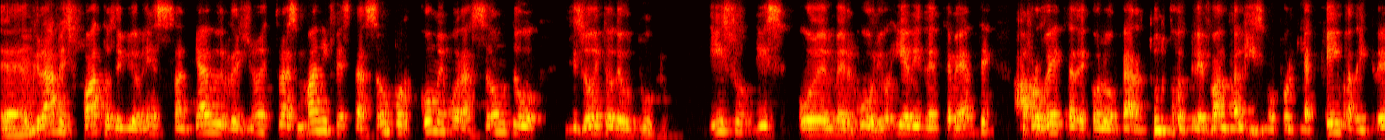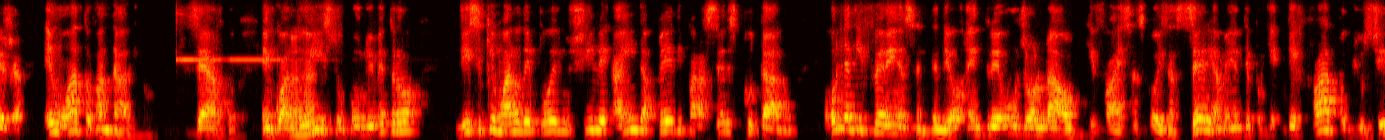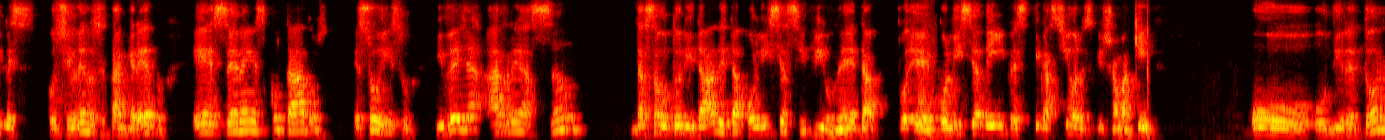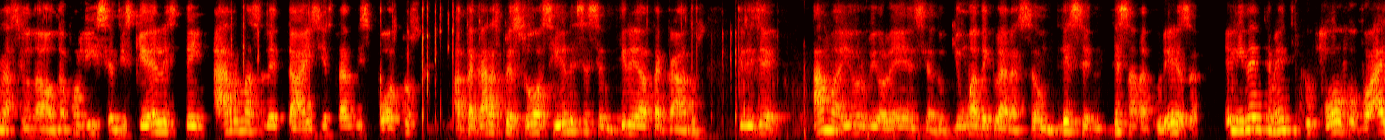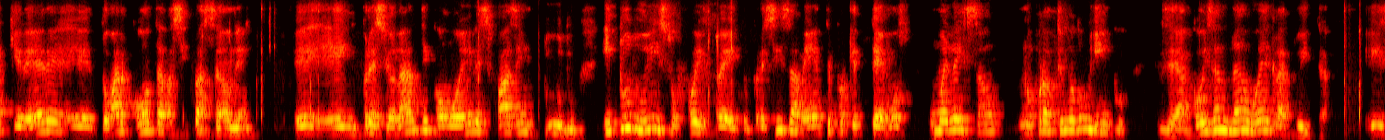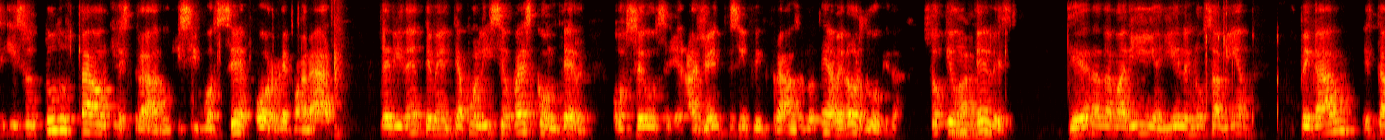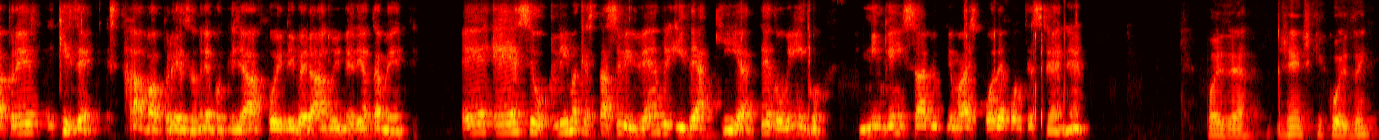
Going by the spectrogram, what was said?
É, graves fatos de violência, Santiago e regiões traz manifestação por comemoração do 18 de outubro. Isso diz o El Mercúrio e, evidentemente, aproveita de colocar tudo quanto é vandalismo, porque a queima da igreja é um ato vandálico, certo? Enquanto uhum. isso, o Publimetro disse que um ano depois o Chile ainda pede para ser escutado. Olha a diferença, entendeu? Entre um jornal que faz as coisas seriamente, porque de fato o que os, chiles, os chilenos estão querendo é serem escutados. É só isso. E veja a reação das autoridades da Polícia Civil, né? da eh, Polícia de Investigações, que chama aqui. O, o diretor nacional da polícia diz que eles têm armas letais e estão dispostos a atacar as pessoas se eles se sentirem atacados. Quer dizer, a maior violência do que uma declaração desse, dessa natureza, evidentemente que o povo vai querer eh, tomar conta da situação, né? É, é, impressionante como eles fazem tudo. E tudo isso foi feito precisamente porque temos uma eleição no próximo domingo. Quer dizer, a coisa não é gratuita. isso tudo está orquestrado. E se você for reparar, evidentemente a polícia vai esconder os seus agentes infiltrados, não tem a menor dúvida. Só que claro. um deles, que era da Marinha e eles não sabiam, pegaram, está preso, quer dizer, estava preso, né, porque já foi liberado imediatamente. É, esse é o clima que está se vivendo e daqui até domingo ninguém sabe o que mais pode acontecer, né? Pois é. Gente, que coisa, hein?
